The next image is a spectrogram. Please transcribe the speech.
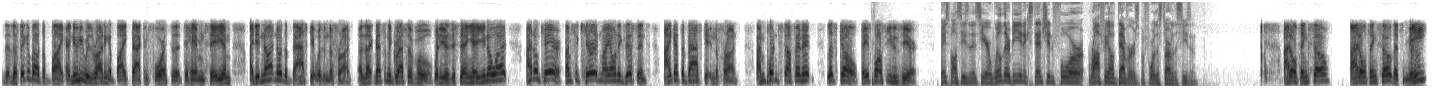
the the thing about the bike. I knew he was riding a bike back and forth to, to Hammond Stadium. I did not know the basket was in the front, and that, that's an aggressive move. When he was just saying, "Yeah, you know what? I don't care. I'm secure in my own existence. I got the basket in the front. I'm putting stuff in it. Let's go. Baseball season's here." Baseball season is here. Will there be an extension for Rafael Devers before the start of the season? I don't think so. I don't think so. That's me.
